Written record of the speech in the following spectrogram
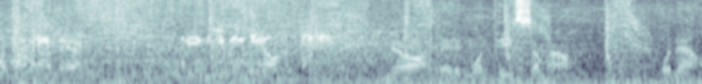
What's happening up there? Have you, you been killed? No, I made it in one piece somehow. What now?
